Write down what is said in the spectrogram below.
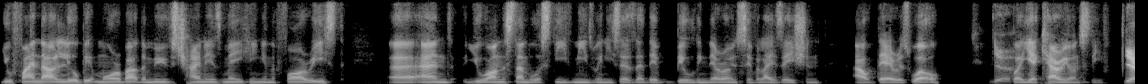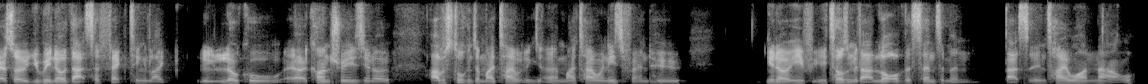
you'll find out a little bit more about the moves China is making in the Far East. Uh, and you understand what Steve means when he says that they're building their own civilization out there as well. Yeah. But yeah, carry on, Steve. yeah so you, we know that's affecting like local uh, countries you know i was talking to my Taiwan, uh, my taiwanese friend who you know he, he tells me that a lot of the sentiment that's in taiwan now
